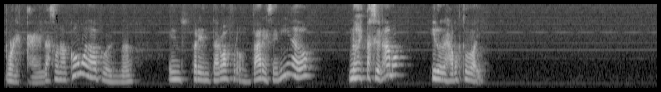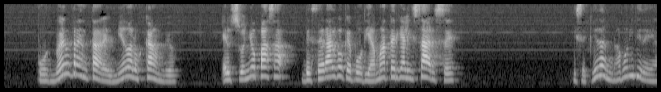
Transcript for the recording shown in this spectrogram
por estar en la zona cómoda, por no enfrentar o afrontar ese miedo, nos estacionamos y lo dejamos todo ahí. por no enfrentar el miedo a los cambios, el sueño pasa de ser algo que podía materializarse y se queda en una bonita idea.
